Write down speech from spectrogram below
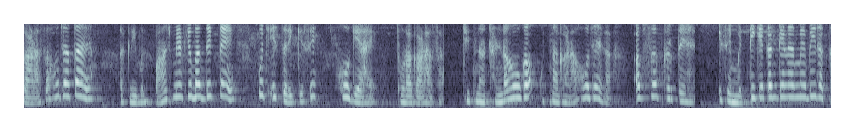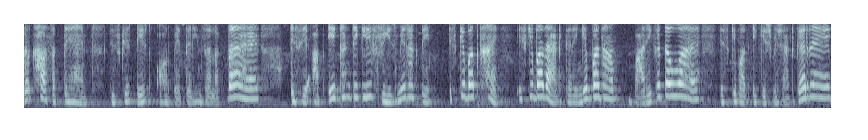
गाढ़ा सा हो जाता है। तकरीबन पाँच मिनट के बाद देखते हैं, कुछ इस तरीके से हो गया है, थोड़ा गाढ़ा सा। जितना ठंडा होगा, उतना गाढ़ा हो जाएगा। अब सर्व करते हैं। इसे मिट्टी के कंटेनर में भी रखकर खा सकते हैं, जिसके टेस्ट और बेहतरीन सा लगता है। इसे आप एक घंटे के लिए फ्रीज में रख दें। इसके बाद खाएँ। इसके बाद ऐड करेंगे बादाम। बारीक कटा हुआ है। इसके बाद एक किशमिश ऐड कर रहे हैं,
